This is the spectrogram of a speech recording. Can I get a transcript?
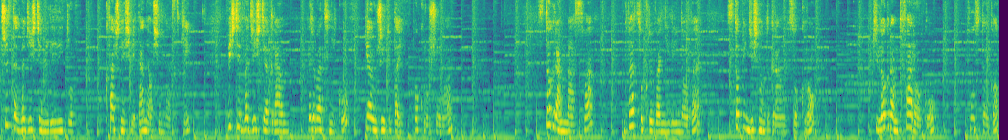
320 ml kwaśnej śmietany 18, 220 g herbatników, ja już je tutaj pokruszyłam, 100 g masła, 2 cukry wanilinowe, 150 g cukru, kilogram twarogu tłustego,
